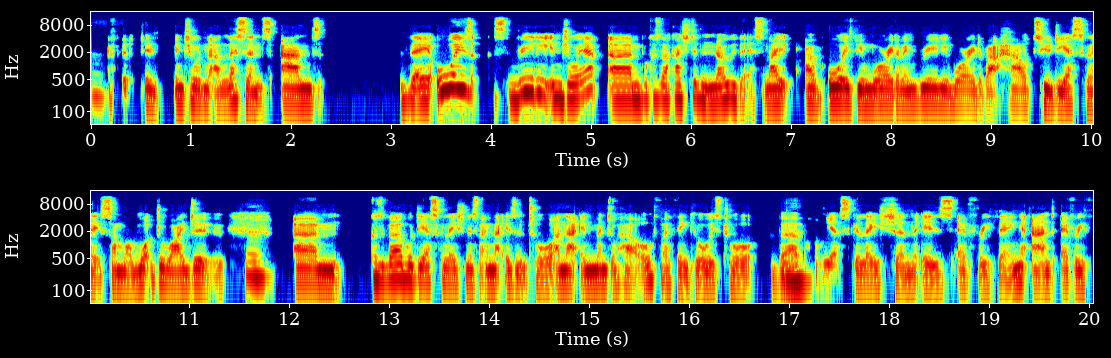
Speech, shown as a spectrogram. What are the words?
Mm. for- in, in children and adolescents, and they always really enjoy it um, because like I just didn't know this, and I I've always been worried. I've been really worried about how to de-escalate someone. What do I do? Mm. Because verbal de-escalation is something that isn't taught, and that in mental health, I think you're always taught verbal de-escalation is everything, and every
